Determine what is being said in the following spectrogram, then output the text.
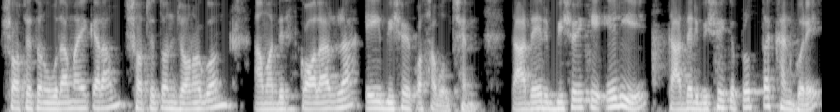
সচেতন উলামাই কারাম, সচেতন জনগণ, আমাদের স্কলাররা এই বিষয়ে কথা বলছেন। তাদের বিষয়কে এড়িয়ে, তাদের বিষয়কে প্রত্যাখ্যান করে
